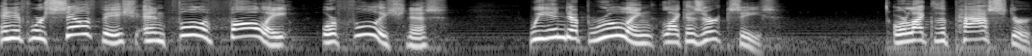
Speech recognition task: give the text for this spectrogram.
And if we're selfish and full of folly or foolishness, we end up ruling like a Xerxes or like the pastor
